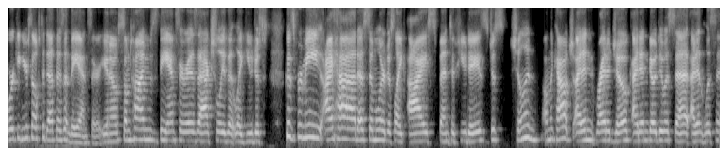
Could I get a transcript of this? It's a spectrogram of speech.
working yourself to death isn't the answer you know sometimes the answer is actually that like you just because for me i had a similar just like i spent a few days just chilling on the couch i didn't write a joke i didn't go do a set i didn't listen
